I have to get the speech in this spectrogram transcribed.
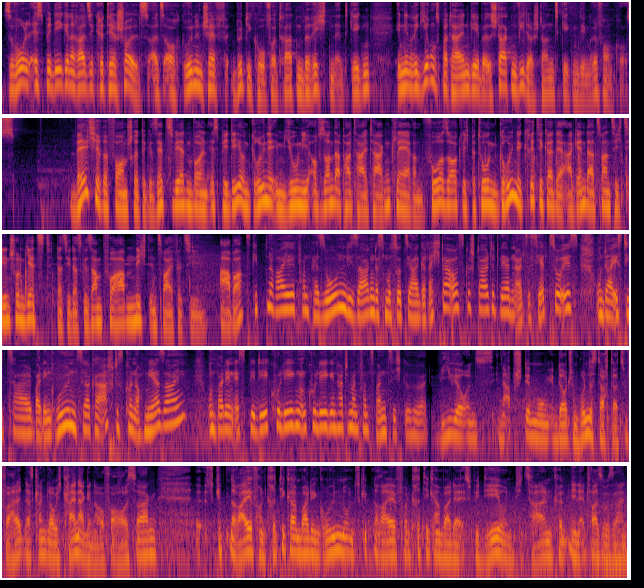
Sowohl SPD-Generalsekretär Scholz als auch Grünen-Chef Bütikofer traten Berichten entgegen, in den Regierungsparteien gäbe es starken Widerstand gegen den Reformkurs. Welche Reformschritte gesetzt werden, wollen SPD und Grüne im Juni auf Sonderparteitagen klären. Vorsorglich betonen grüne Kritiker der Agenda 2010 schon jetzt, dass sie das Gesamtvorhaben nicht in Zweifel ziehen. Aber es gibt eine Reihe von Personen, die sagen, das muss sozial gerechter ausgestaltet werden, als es jetzt so ist. Und da ist die Zahl bei den Grünen circa acht, es können auch mehr sein. Und bei den SPD-Kollegen und Kolleginnen hatte man von 20 gehört. Wie wir uns in Abstimmung im Deutschen Bundestag dazu verhalten, das kann, glaube ich, keiner genau voraussagen. Es gibt eine Reihe von Kritikern bei den Grünen und es gibt eine Reihe von Kritikern bei der SPD und die Zahlen könnten in etwa so sein.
